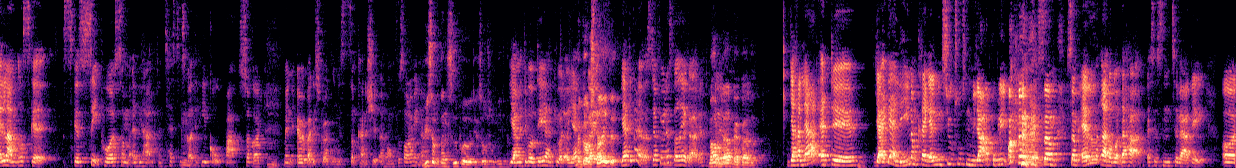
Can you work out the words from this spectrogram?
alle andre skal, skal se på os, som at vi har det fantastisk, mm. og det hele går bare så godt. Mm. Men everybody's struggling with some kind of shit at home. Forstår du, hvad jeg mener? Viser du den side på dine social media? Ja, men det var jo det, jeg har gjort. Og ja, Men det gør du jeg stadig også. det? Ja, det gør jeg også. Jeg føler stadig, at jeg gør det. Hvad har du Øh, lært ved at gøre det? jeg har lært, at øh, jeg ikke er alene omkring alle mine 7.000 milliarder problemer, som, som alle render rundt og har, altså sådan til hverdag. Og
